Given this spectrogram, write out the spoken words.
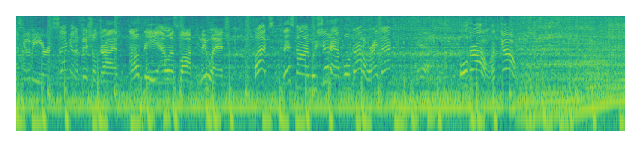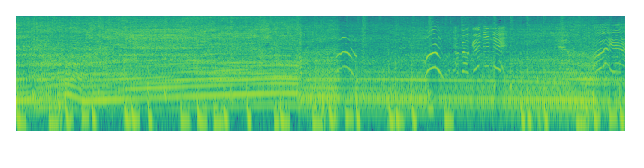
It's gonna be your second official drive of the LS Swap New Edge, but this time we should have full throttle, right Zack? Yeah. Full throttle, let's go. Woo! Woo! That felt good, didn't it? Oh yeah.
